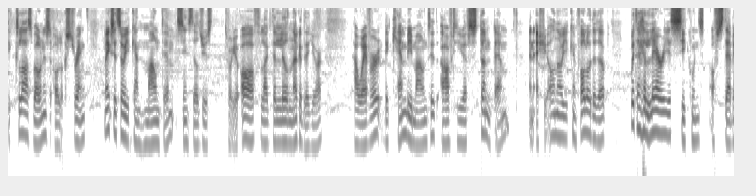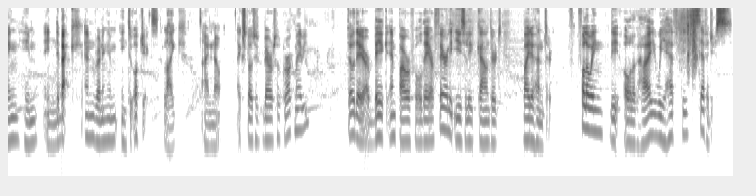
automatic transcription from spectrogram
The class bonus, oh Olog Strength, makes it so you can't mount them, since they'll just throw you off like the little nugget that you are. However, they can be mounted after you have stunned them, and as you all know you can follow that up with a hilarious sequence of stabbing him in the back and running him into objects, like, I don't know, explosive barrels of grog maybe? Though they are big and powerful, they are fairly easily countered by the hunter. Following the Olog-hai, we have the Savages.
